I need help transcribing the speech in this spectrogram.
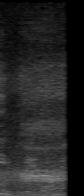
应对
